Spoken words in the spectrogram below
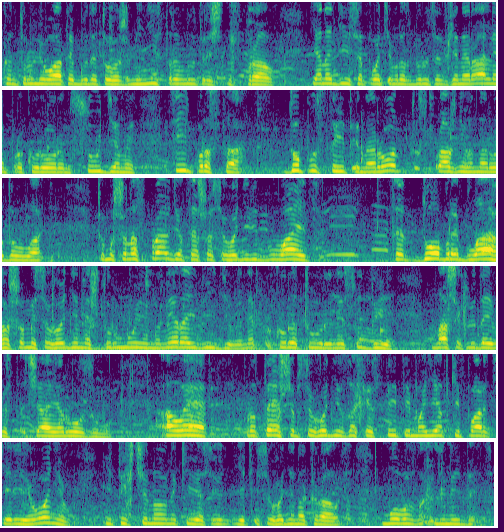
контролювати буде того ж міністра внутрішніх справ. Я надіюся, потім розберуться з генеральним прокурором, суддями. Ціль проста допустити народ до справжнього народовладдя. Тому що насправді це, що сьогодні відбувається, це добре благо, що ми сьогодні не штурмуємо ні райвідділи, ні прокуратури, ні суди. У наших людей вистачає розуму. Але про те, щоб сьогодні захистити маєтки партії регіонів і тих чиновників, які сьогодні накрались, мова взагалі не йдеться.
